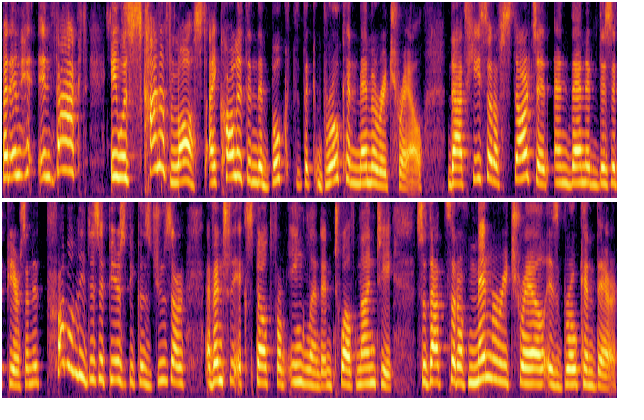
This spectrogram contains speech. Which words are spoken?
But in, in fact, it was kind of lost. I call it in the book the broken memory trail that he sort of started and then it disappears. And it probably disappears because Jews are eventually expelled from England in 1290. So that sort of memory trail is broken there.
